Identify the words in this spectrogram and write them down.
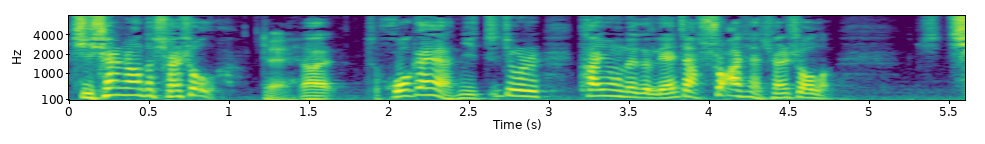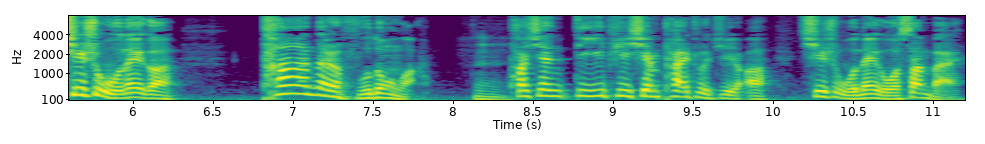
几千张他全收了。对啊、呃，活该啊！你这就是他用那个廉价刷一下全收了。七十五那个，他那浮动了。嗯。他先第一批先拍出去啊，七十五那个我三百，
